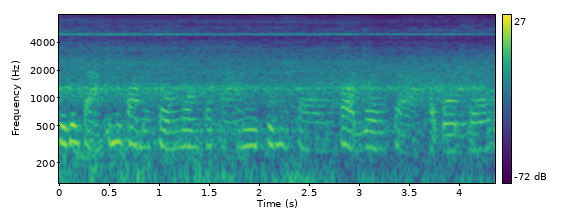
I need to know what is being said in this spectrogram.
ผู้โดยสารที่มีความประสงค์ลงสถานีชุมแสงก่อนลงจากขบวนรถ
